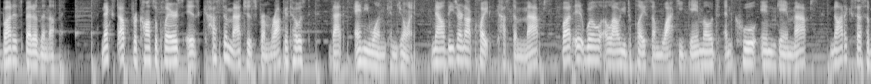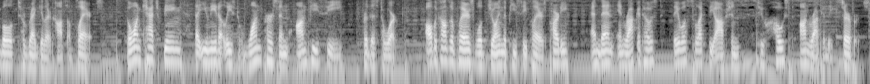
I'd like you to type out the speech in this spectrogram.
but it's better than nothing. Next up for console players is custom matches from Rocket Host that anyone can join. Now, these are not quite custom maps, but it will allow you to play some wacky game modes and cool in game maps not accessible to regular console players. The one catch being that you need at least one person on PC for this to work. All the console players will join the PC player's party, and then in Rocket Host, they will select the option to host on Rocket League servers.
